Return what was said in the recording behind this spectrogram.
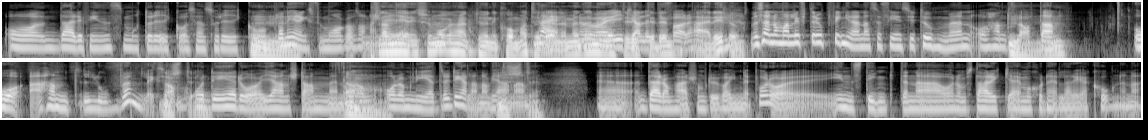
Och där det finns motorik och sensorik och mm. planeringsförmåga och sådana Planeringsförmåga grejer. Mm. har jag inte hunnit komma till nej, än, men den är gick jag lite före här. Nej, det är lugnt. Men sen om man lyfter upp fingrarna så finns ju tummen och handflatan. Mm. Och handloven liksom. Det. Och det är då hjärnstammen och, ja. de, och de nedre delarna av hjärnan. Eh, där de här som du var inne på då, instinkterna och de starka emotionella reaktionerna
